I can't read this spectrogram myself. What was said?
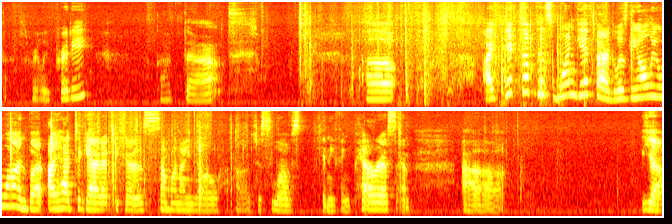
That's really pretty. Got that. Uh, I picked up this one gift bag. It was the only one, but I had to get it because someone I know uh, just loves anything Paris. And uh, yeah,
